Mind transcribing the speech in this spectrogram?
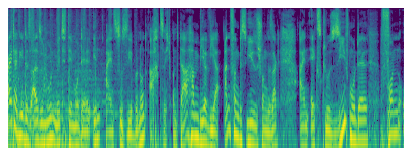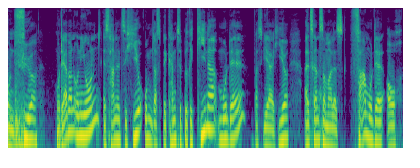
Weiter geht es also nun mit dem Modell in 1 zu 87. Und da haben wir, wie Anfang des Videos schon gesagt, ein Exklusivmodell von und für Modellbahn Union. Es handelt sich hier um das bekannte Brekina-Modell, was wir hier als ganz normales Fahrmodell auch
